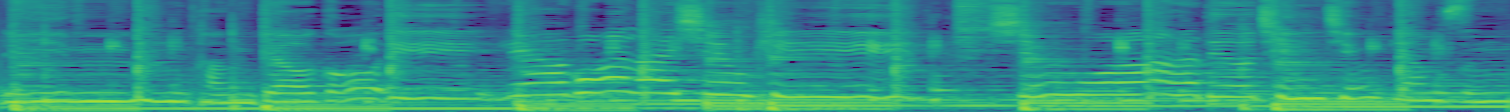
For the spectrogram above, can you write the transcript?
你唔通钓故意掠我。来生气，生活着亲像咸酸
